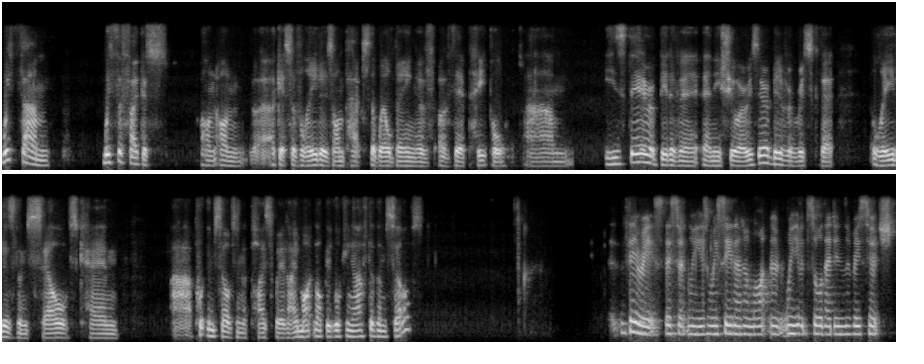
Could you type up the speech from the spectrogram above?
With um, with the focus on on uh, I guess of leaders on perhaps the well-being of of their people, um, is there a bit of a, an issue or is there a bit of a risk that leaders themselves can uh, put themselves in a place where they might not be looking after themselves? There is, there certainly is, and we see that a lot. And we even saw that in the research,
